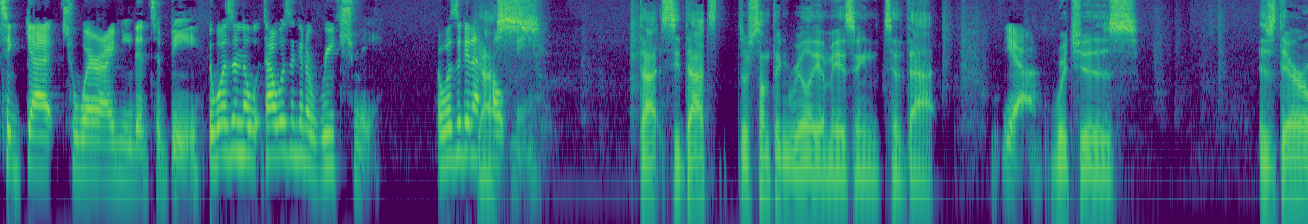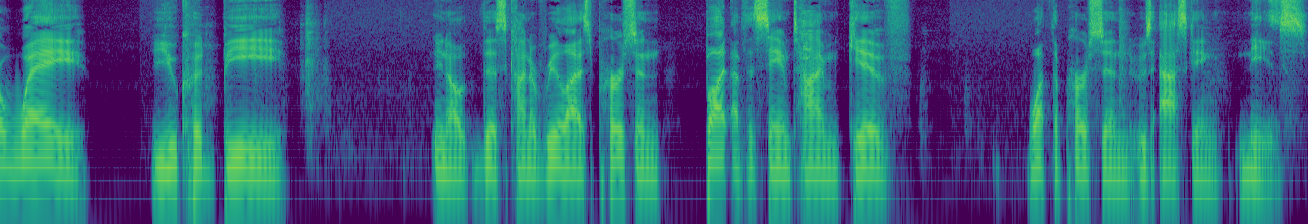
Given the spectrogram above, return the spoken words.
To get to where I needed to be. It wasn't, the, that wasn't going to reach me. It wasn't going to help me. That see, that's there's something really amazing to that, Yeah. which is, is there a way you could be, you know, this kind of realized person, but at the same time give what the person who's asking needs.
